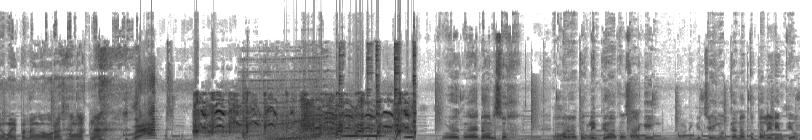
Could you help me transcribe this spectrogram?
gamay pa lang oras, hangak na. What? Alright mga idol, so naman na itong limpyo atong saging. So di gud siya ingog ka na totally limpyo.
